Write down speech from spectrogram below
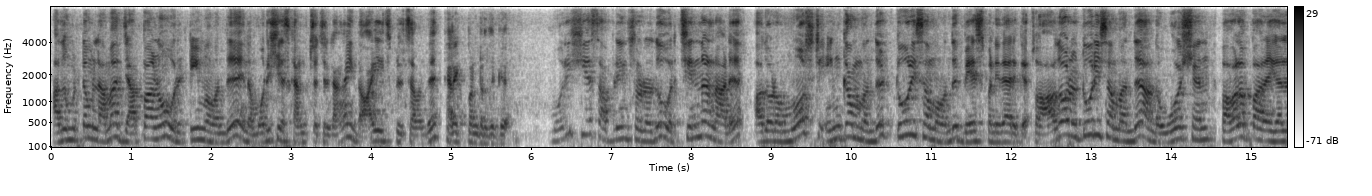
அது மட்டும் இல்லாம ஜப்பானும் ஒரு டீமை வந்து இந்த மொரிஷியஸ் அனுப்பிச்சு வச்சிருக்காங்க. இந்த ஆயில் ஸ்பில்ஸை வந்து கரெக்ட் பண்றதுக்கு. மொரிஷியஸ் அப்படின்னு சொல்றது ஒரு சின்ன நாடு. அதோட மோஸ்ட் இன்கம் வந்து டூரிசம் வந்து பேஸ் பண்ணி தான் இருக்கு. ஸோ அதோட டூரிசம் வந்து அந்த ஓஷன் பவளப்பாறைகள்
